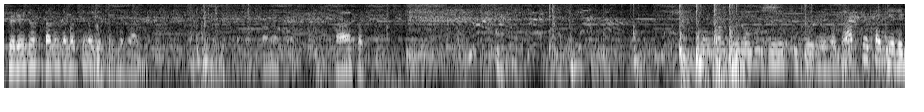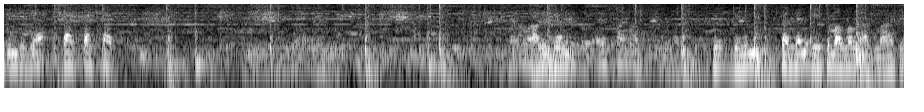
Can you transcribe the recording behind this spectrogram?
İçeriye dört tane de makine getirecek abi. Saat ol. Ondan böyle hep kötü oluyor. Ne yaptın sen gece gündüz ya? Tak tak tak. Abi atmışlar. Benim senden eğitim almam lazım acil.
